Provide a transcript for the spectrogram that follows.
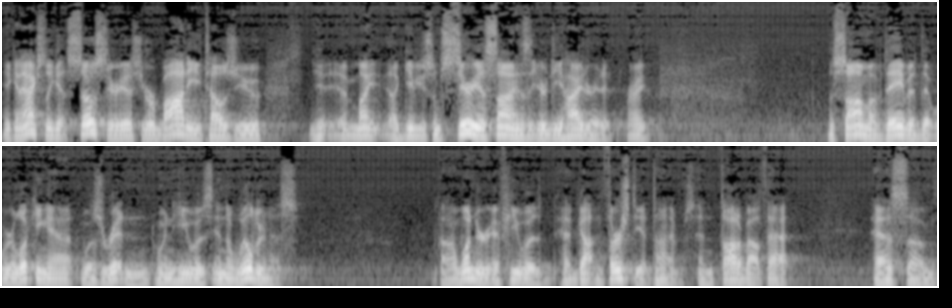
It can actually get so serious, your body tells you, it might uh, give you some serious signs that you're dehydrated, right? The Psalm of David that we're looking at was written when he was in the wilderness. I wonder if he was, had gotten thirsty at times and thought about that as, um,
